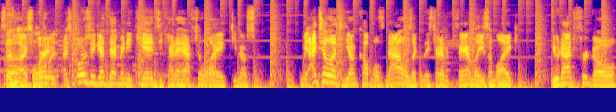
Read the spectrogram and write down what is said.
So Good I lord. suppose I suppose we got that many kids, you kind of have to like you know. I mean, I tell that to young couples now. Is like when they start having families, I'm like, do not forgo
